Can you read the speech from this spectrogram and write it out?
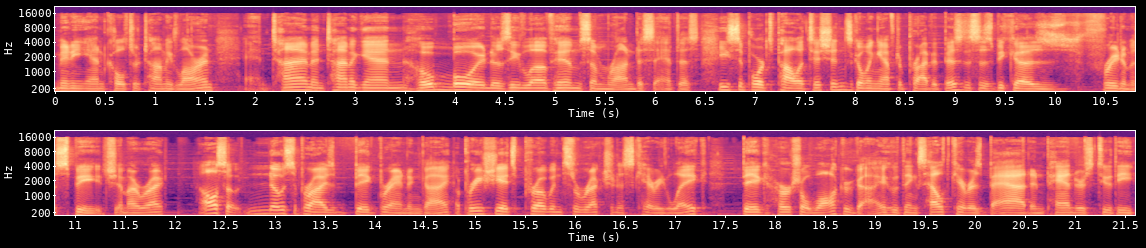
Mini Ann Coulter Tomi Lahren, and time and time again, oh boy does he love him some Ron DeSantis. He supports politicians going after private businesses because freedom of speech, am I right? Also, no surprise, big Brandon guy, appreciates pro insurrectionist Kari Lake, big Herschel Walker guy who thinks healthcare is bad and panders to the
